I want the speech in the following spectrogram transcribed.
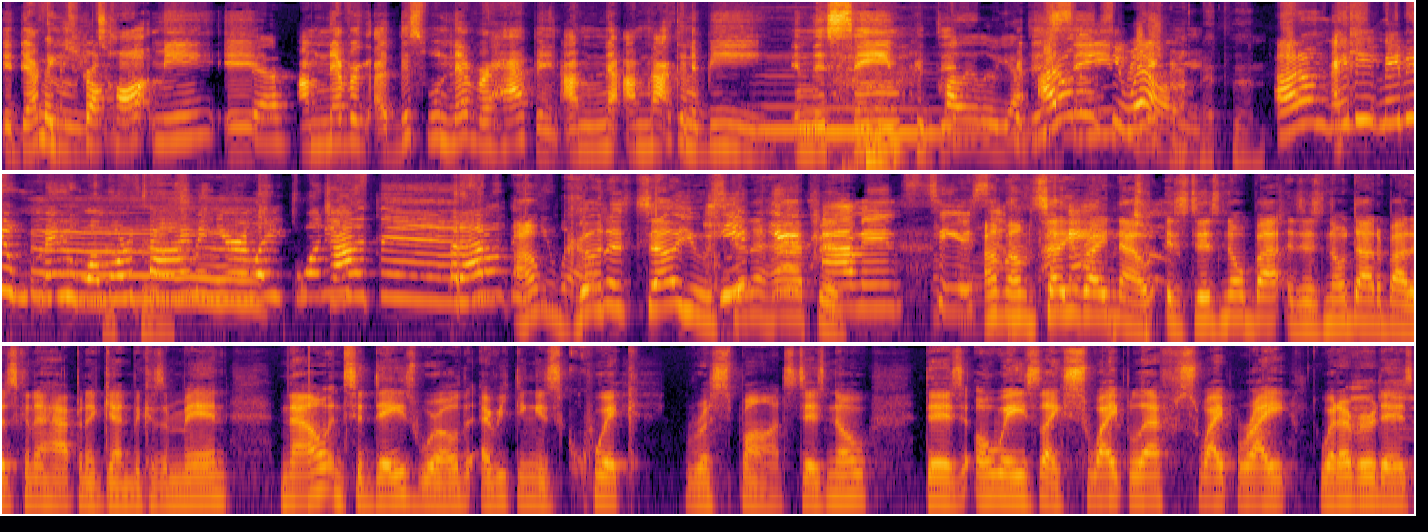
it definitely taught me. It, Yeah. I'm never. Uh, this will never happen. I'm not. I'm not gonna be in this same. Predi- Hallelujah. this I don't think same you will. predicament. I don't maybe maybe maybe one more time in your late 20s. Jonathan, But I don't think you I'm will. gonna tell you it's keep gonna your happen. comments to yourself. I'm, I'm telling you right now, it's there's no there's no doubt about it, it's gonna happen again because a man now in today's world, everything is quick response. There's no there's always like swipe left, swipe right, whatever it is,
